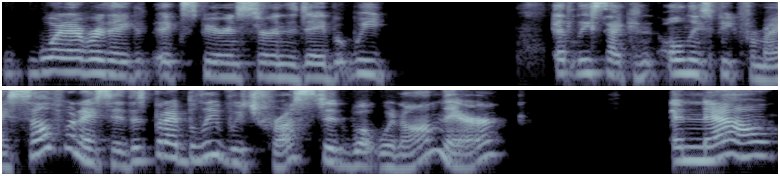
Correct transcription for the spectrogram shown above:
whatever they experienced during the day but we at least i can only speak for myself when i say this but i believe we trusted what went on there. And now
